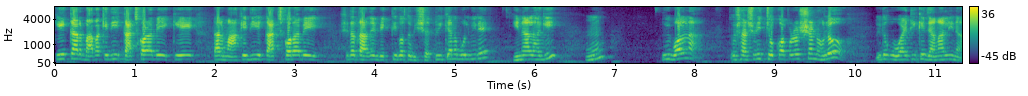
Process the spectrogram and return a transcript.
কে কার বাবাকে দিয়ে কাজ করাবে, কে তার মাকে দিয়ে কাজ করাবে, সেটা তাদের ব্যক্তিগত বিষয়। তুই কেন বলবি রে? হিনাল হাগি হুম? তুই বল না। তোর শাশুড়ির চোখ অপারেশন হলো তুই তো ওয়াইটিকে জানালি না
